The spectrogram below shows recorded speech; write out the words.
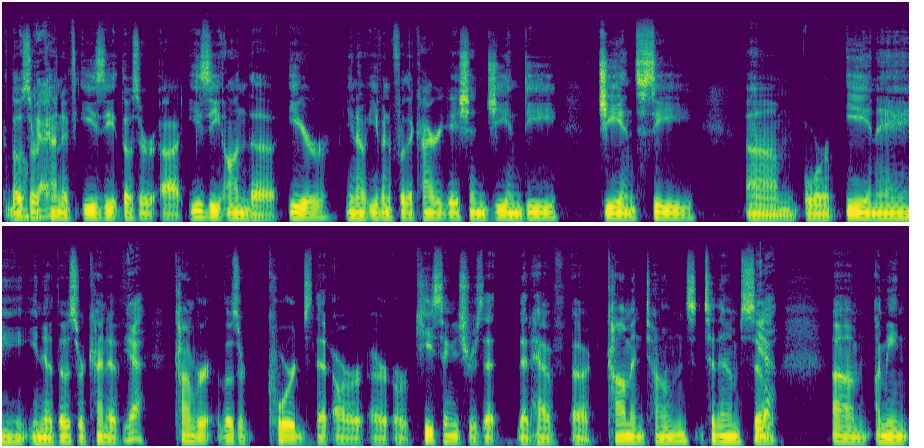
Those Okay. are kind of easy. Those are uh, easy on the ear. You know, even for the congregation, G and D, G and C, um, or E and A. You know, those are kind of yeah, convert those are chords that are or, or key signatures that that have uh, common tones to them. So Yeah. um i mean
